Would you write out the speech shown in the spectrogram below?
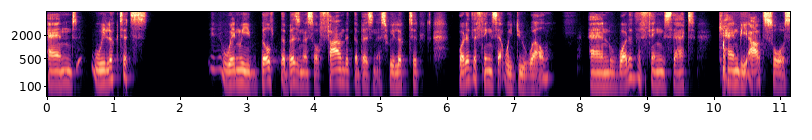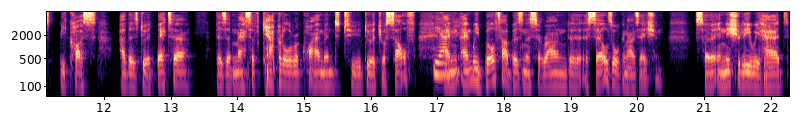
and we looked at when we built the business or founded the business, we looked at what are the things that we do well and what are the things that can be outsourced because others do it better. There's a massive capital requirement to do it yourself. Yeah. And, and we built our business around a, a sales organization. So initially we had,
